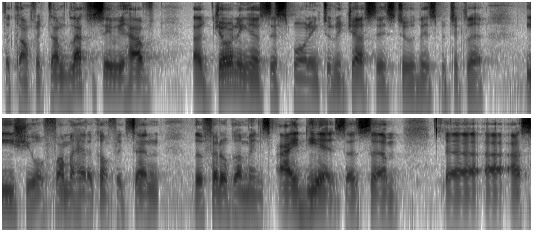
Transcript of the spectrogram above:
the conflict. I'm glad to say we have uh, joining us this morning to do justice to this particular issue of farmer herder conflicts and the federal government's ideas as, um, uh, uh as,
